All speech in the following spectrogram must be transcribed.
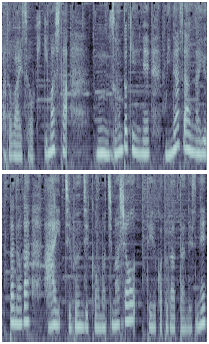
アドバイスを聞きました。うん、その時にね皆さんが言ったのがはい自分軸を持ちましょうっていうことだったんですね。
